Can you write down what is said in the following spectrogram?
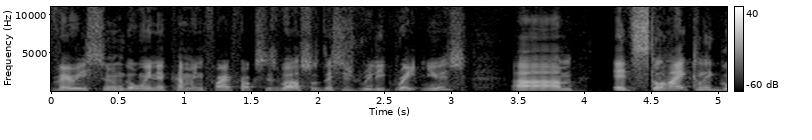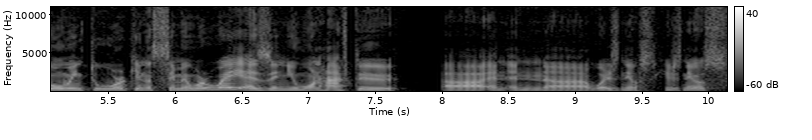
very soon going to come in Firefox as well, so this is really great news. Um, it's likely going to work in a similar way, as in you won't have to, uh, and, and uh, where's Niels? Here's Niels.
